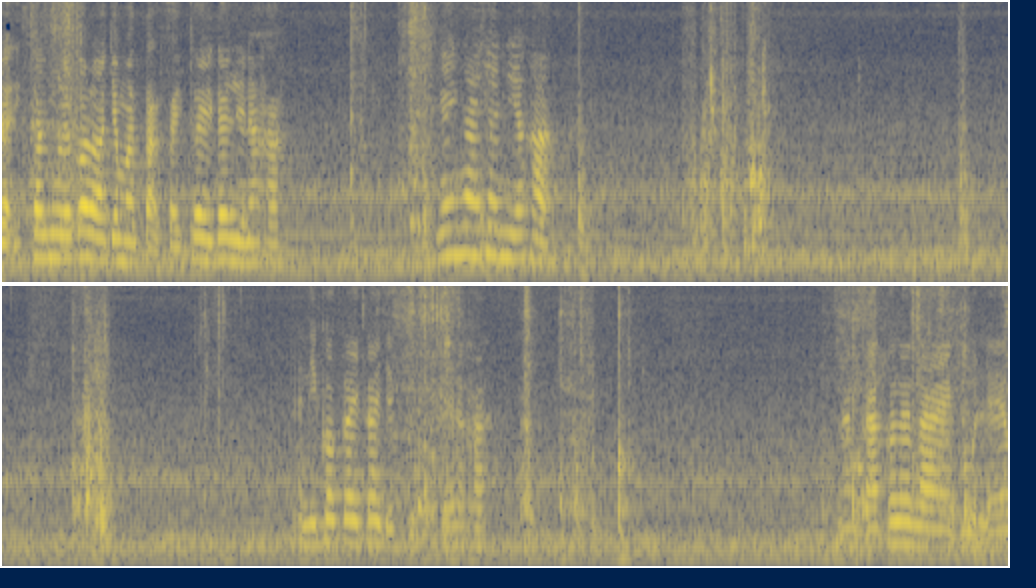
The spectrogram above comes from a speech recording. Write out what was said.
ดี๋ยวอีกครั้งนึงแล้วก็เราจะมาตักใส่ถ้วยได้เลยนะคะ ง่ายๆแค่นี้ค่ะ อันนี้ก็ใกล้ๆจะสุกแล้วนะคะน้ำตาลก็ละลายหมดแล้ว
